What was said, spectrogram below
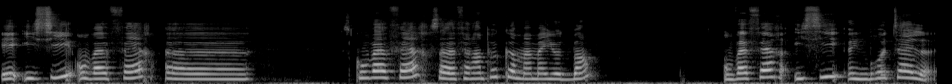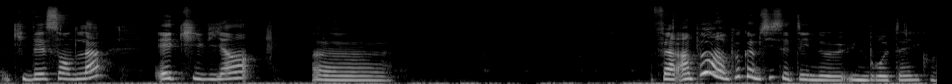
Et ici, on va faire... euh, Ce qu'on va faire, ça va faire un peu comme un maillot de bain. On va faire ici une bretelle qui descend de là et qui vient euh, faire un peu, un peu comme si c'était une, une bretelle, quoi.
